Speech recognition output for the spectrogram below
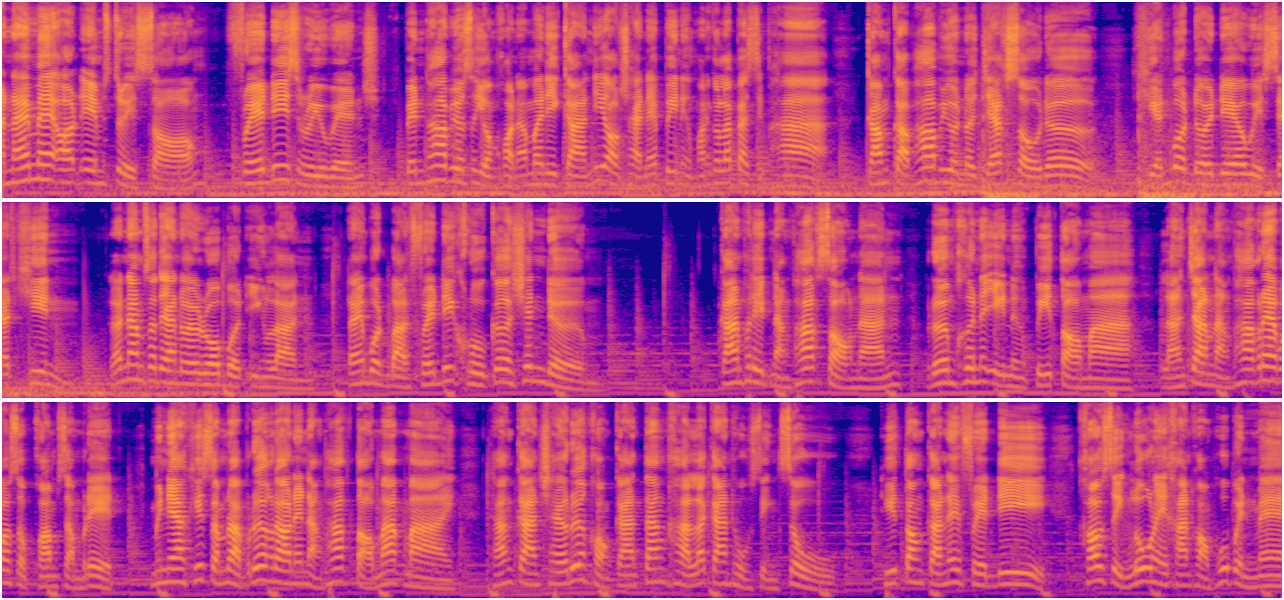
A Nightmare on Elm Street 2 Freddy's Revenge เป็นภาพยนตร์สยองขวัญอเมริกันที่ออกฉายในปี 1985 กำกับภาพยนตร์โดยแจ็คโซเดอร์ เขียนบทโดยเดวิดแซดคิน และนำแสดงโดยโรเบิร์ตอิงลัน ในบทบาทเฟรดดี้ครูเกอร์เช่นเดิม การผลิตหนังภาค 2 นั้น เริ่มขึ้นในอีกหนึ่งปีต่อมา หลังจากหนังภาคแรกประสบความสำเร็จ มีแนวคิดสำหรับเรื่องราวในหนังภาคต่อมากมาย ทั้งการใช้เรื่องของการตั้งครรภ์และการถูกสิงสู่ ที่ต้องการให้เฟรดดี้เข้าสิงลูกในครรภ์ของผู้เป็นแม่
